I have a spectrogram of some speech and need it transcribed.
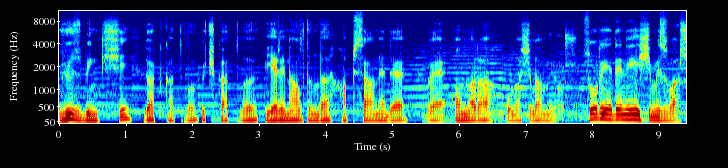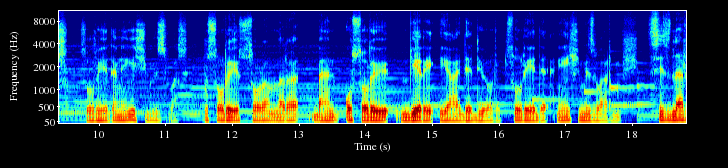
100 bin kişi 4 katlı, 3 katlı yerin altında hapishanede ve onlara ulaşılamıyor. Suriye'de ne işimiz var? Suriye'de ne işimiz var? Bu soruyu soranlara ben o soruyu geri iade ediyorum. Suriye'de ne işimiz varmış? Sizler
